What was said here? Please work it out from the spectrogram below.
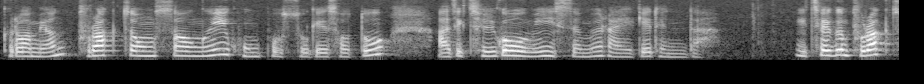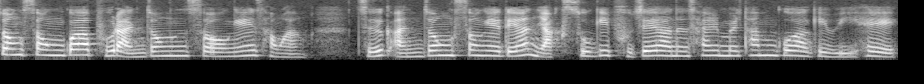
그러면 불확정성의 공포 속에서도 아직 즐거움이 있음을 알게 된다. 이 책은 불확정성과 불안정성의 상황, 즉 안정성에 대한 약속이 부재하는 삶을 탐구하기 위해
